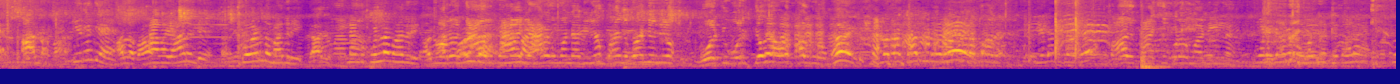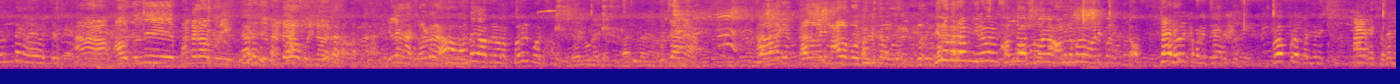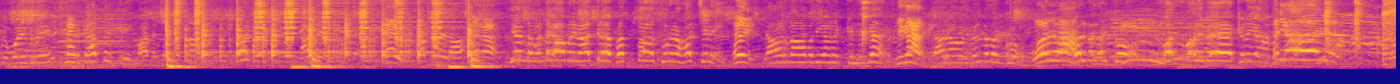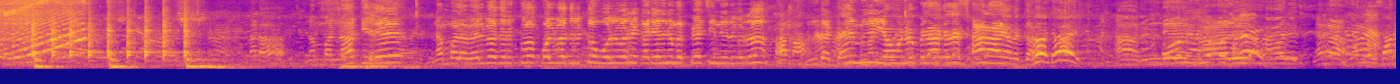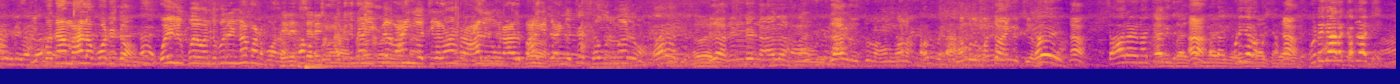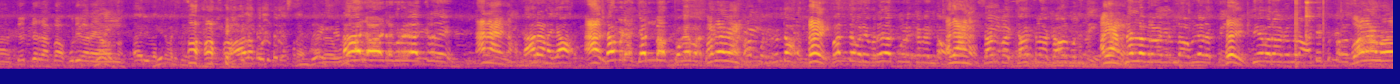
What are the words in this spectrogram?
இருங்க. அல்லவா? அவன் யாருங்க? குழந்தை மாதிரி. நம்ம புள்ள மாதிரி. அது ஒரு குழந்தை. அரகு மண்டாட்டிலாம் குழந்தை குழந்தை ஓட்டி ஒரு ஏய், உள்ளதான் காட்டுறேன். ஏய், என்னங்க பால் காய்ச்சி கூட மாட்டீங்கன்னு உனக்காக ஒரு நிமிஷத்தால சொந்த காய வச்சிருக்கேன் ஆனா அவர் வந்து பண்டகாபுரி பண்டகாபுரி இல்லைங்க சொல்றேன். ஆ, பண்டகாபுரியோட பொருள் போட்டு காலவாடி மாலை போட்டு இருவரும் இருவரும் சந்தோஷமாக ஆனந்தமாக ஆடிப்பாடி விட்டோம். அதற்கு மகிழ்ச்சியா இருக்குது புறப்பட பஞ்சனைக்கு சென்று ஓய்வு. நான் காத்திருக்கிறேன். நாட்டில பத்மாசுரன் ஆட்சியிலே யாராவது எனக்கு நிகர் நிகார், யாராவது வெல்வதற்கும் ஒருவா வெல்வதற்கும் வன்மொழிவே கிடையாது. கிடையாது. நம்ம நாட்டிலே நம்மளை வெல்வதற்கோ கொல்வதற்கோ ஒருவரும் கிடையாது. நம்ம பேசின்னு இருக்கிறோம். இந்த டைமுக்கு எவனும் பிளாக்கல்ல சாராயம் வைக்க. இப்பதான் மாலை போட்டுட்டோம். கோயிலுக்கு போய் வந்த பிறகு என்ன பண்ண போறோம்? அதுக்கு தான் இப்ப வாங்கி வச்சுக்கலாம்ன்ற ஆளுங்க நாலு பாக்கெட் வாங்கி வச்சா சௌகரியமா இருக்கும். இல்ல ரெண்டு நாலு பிளாக்ல வித்துறோம் அவனுக்கு வேணாம். நம்மளுக்கு மட்டும் வாங்கி வச்சுக்கலாம்? சாரா நான் கேக்குது. குடிகார? குடிகார கம்நாட்டி ஆளை போட்டு பேசுறேன். நாராயண குரு ஏற்கிறது. நாராயணா நாராயண யார்? யார்? நம்முடைய ஜென்ம பகவன். பகவான் அப்படி இருந்தாலும் ஏய். வந்தவரை வரவேற்பு கொடுக்க வேண்டும். அதான சர்வ சாக்கலா கால். நல்லவராக இருந்தால் உள்ளடப்பி. தீவராக இருந்தால் அடித்து. போலாமோ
